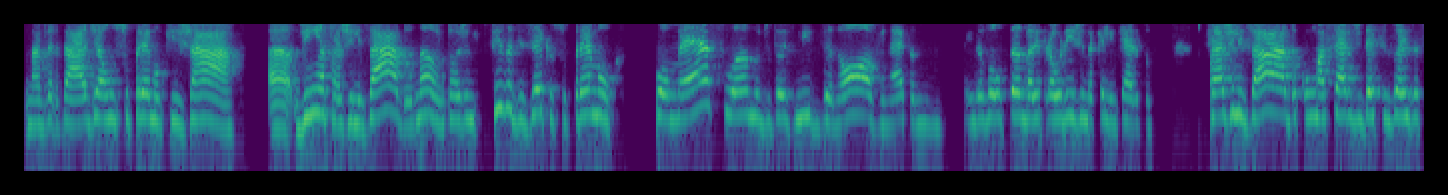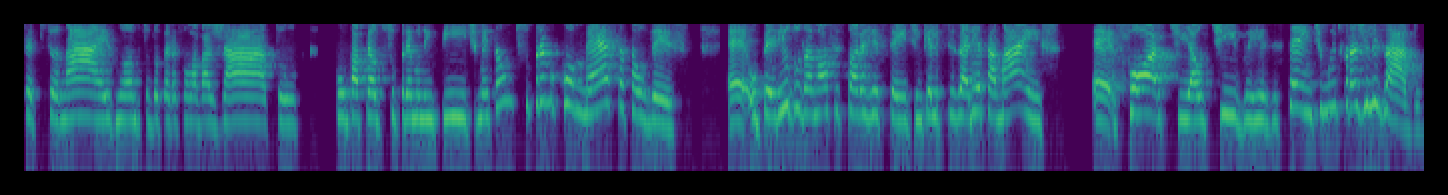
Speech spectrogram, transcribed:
na verdade, é um Supremo que já uh, vinha fragilizado. Não, então a gente precisa dizer que o Supremo começa o ano de 2019, né? ainda voltando ali para a origem daquele inquérito fragilizado, com uma série de decisões excepcionais no âmbito da Operação Lava Jato, com o papel do Supremo no impeachment. Então, o Supremo começa, talvez, é, o período da nossa história recente, em que ele precisaria estar mais é, forte, altivo e resistente, muito fragilizado.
